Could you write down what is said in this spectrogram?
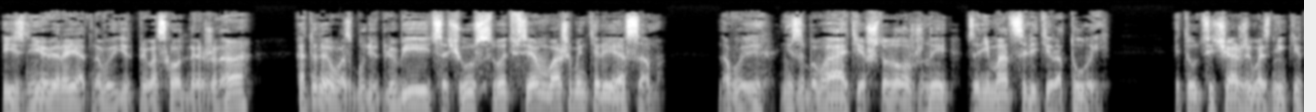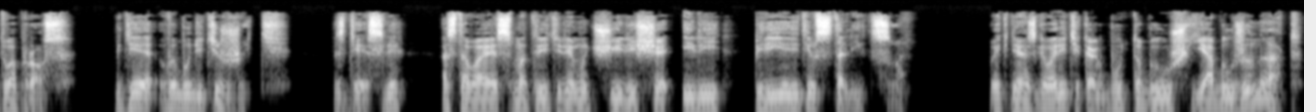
из нее, вероятно, выйдет превосходная жена, которая вас будет любить, сочувствовать всем вашим интересам. Но вы не забывайте, что должны заниматься литературой. И тут сейчас же возникнет вопрос. Где вы будете жить? Здесь ли, оставаясь смотрителем училища, или переедете в столицу? Вы, князь, говорите, как будто бы уж я был женат,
